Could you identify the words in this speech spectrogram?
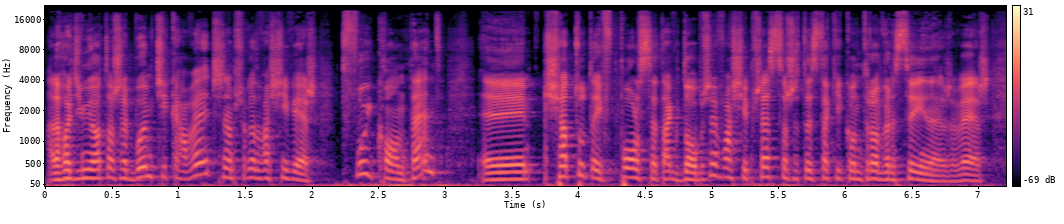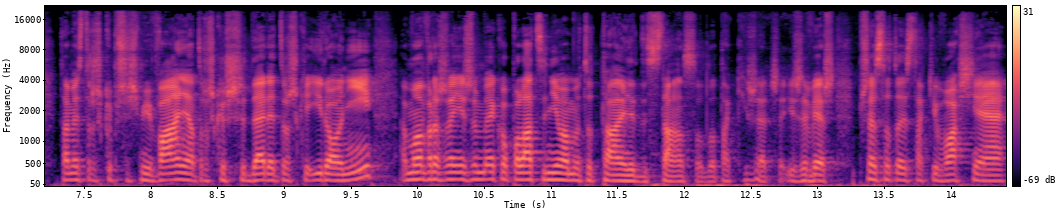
Ale chodzi mi o to, że byłem ciekawy, czy na przykład właśnie, wiesz, twój content yy, siadł tutaj w Polsce tak dobrze właśnie przez to, że to jest takie kontrowersyjne, że wiesz, tam jest troszkę prześmiewania, troszkę szydery, troszkę ironii, a mam wrażenie, że my jako Polacy nie mamy totalnie dystansu do takich rzeczy i że wiesz, przez to to jest takie właśnie,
